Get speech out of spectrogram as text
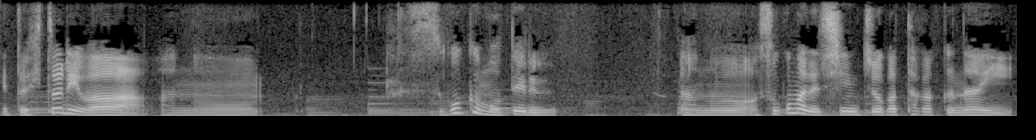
えっと、1人はあのすごくモテるあのそこまで身長が高くない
